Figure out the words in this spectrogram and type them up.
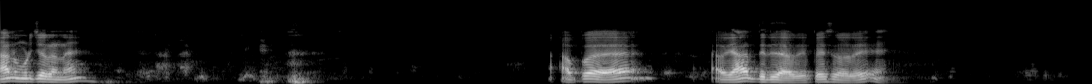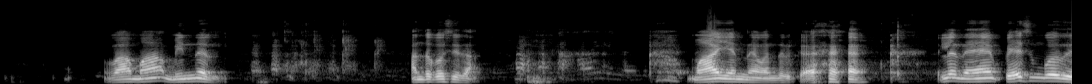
நானும் முடிச்சிடுறேண்ணே அப்போ அவர் யார் தெரியுது அவர் பேசுகிறவர் வாமா மின்னல். அந்த கோசி தான். மாயண்ண வந்திருக்கா? இல்லைண்ணே பேசும்போது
